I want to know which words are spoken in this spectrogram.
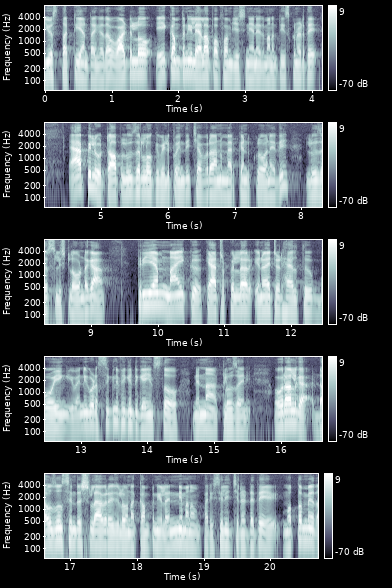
యూఎస్ థర్టీ అంటాం కదా వాటిలో ఏ కంపెనీలు ఎలా పర్ఫామ్ చేసినాయి అనేది మనం తీసుకున్నట్టే యాపిల్ టాప్ లూజర్లోకి వెళ్ళిపోయింది చెవ్రాన్ మెర్కెంట్ క్లో అనేది లూజర్స్ లిస్ట్లో ఉండగా three M Nike Caterpillar United Health Boeing ఇవన్నీ కూడా సిగ్నిఫికెంట్ గెయిన్స్తో నిన్న క్లోజ్ అయినాయి. ఓవరాల్గా డౌజోన్స్ ఇండస్ట్రియల్ యావరేజ్లో ఉన్న కంపెనీలు అన్నీ మనం పరిశీలించినట్టయితే మొత్తం మీద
